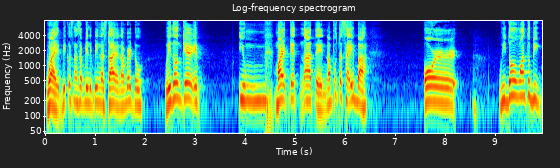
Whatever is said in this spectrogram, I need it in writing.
Why? Because nasa Pilipinas tayo. Number two, we don't care if yung market natin napunta sa iba or we don't want to be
